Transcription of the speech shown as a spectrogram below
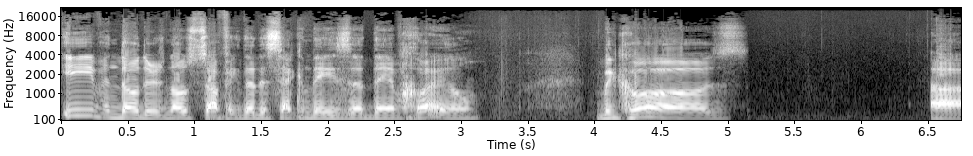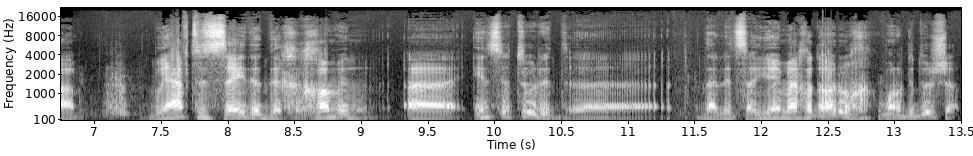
even though there's no suffix that the second day is a day of Choil, because uh, we have to say that the Chachamim uh, instituted uh, that it's a Yom Echad Aruch, more Kedusha.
